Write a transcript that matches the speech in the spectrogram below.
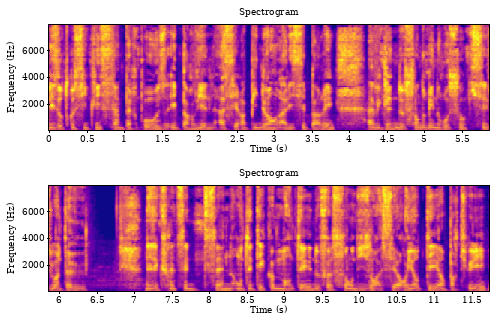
Les autres cyclistes s'interposent et parviennent assez rapidement à les séparer avec l'aide de Sandrine Rousseau qui s'est jointe à eux. Des extraits de cette scène ont été commentés de façon, disons, assez orientée, en particulier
